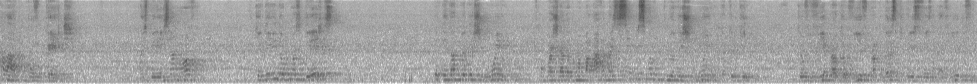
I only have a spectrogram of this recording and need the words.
falar com o povo crente. Uma experiência nova. Porque eu tenho ido a algumas igrejas, eu tenho dado meu testemunho, compartilhado alguma palavra, mas sempre em cima do meu testemunho, daquilo que, que eu vivia, para o que eu vivo, para a mudança que Cristo fez na minha vida, enfim.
